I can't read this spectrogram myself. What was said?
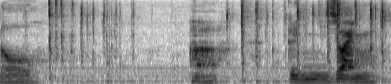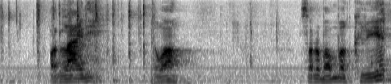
đồ uh, kinh doanh online đi đúng không? Sau đó bấm vào create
